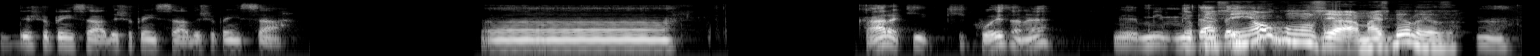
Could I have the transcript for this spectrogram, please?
deixa eu pensar, deixa eu pensar, deixa eu pensar. Uh, cara, que, que coisa, né? Me, me, me eu pensei em alguns já, mas beleza. Uh.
